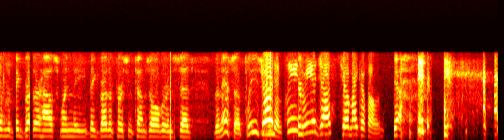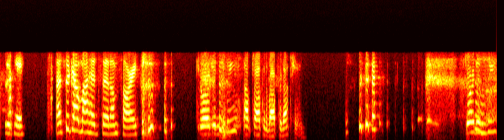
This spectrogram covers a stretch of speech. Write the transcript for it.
in the Big Brother house when the Big Brother person comes over and says, Vanessa, please. Jordan, please readjust your microphone. Yeah. okay. I took out my headset. I'm sorry. Jordan, please stop talking about production. Jordan, please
